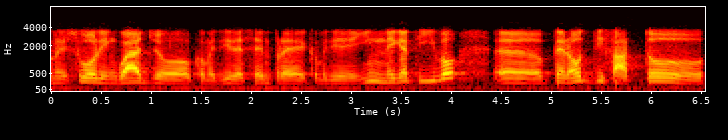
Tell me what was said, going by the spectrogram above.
con il suo linguaggio, come dire, sempre come dire, in negativo, eh, però di fatto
